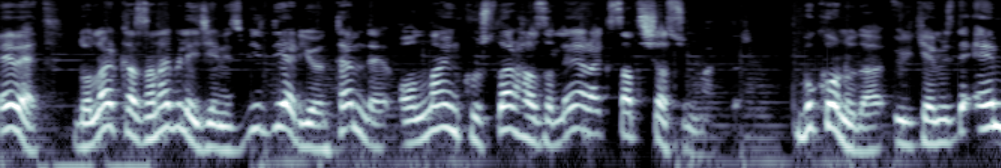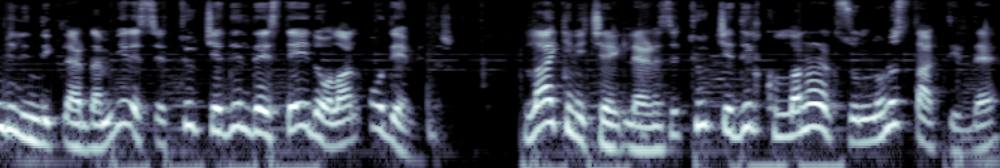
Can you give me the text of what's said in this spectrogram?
Evet, dolar kazanabileceğiniz bir diğer yöntem de online kurslar hazırlayarak satışa sunmaktır. Bu konuda ülkemizde en bilindiklerden birisi Türkçe dil desteği de olan Udemy'dir. Lakin içeriklerinizi Türkçe dil kullanarak sunduğunuz takdirde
